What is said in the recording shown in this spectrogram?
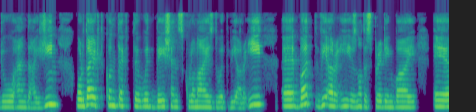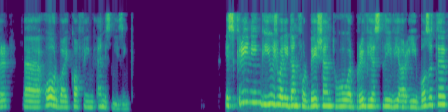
do hand hygiene or direct contact with patients colonized with VRE. Uh, but VRE is not spreading by air uh, or by coughing and sneezing. Screening usually done for patients who were previously VRE positive,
